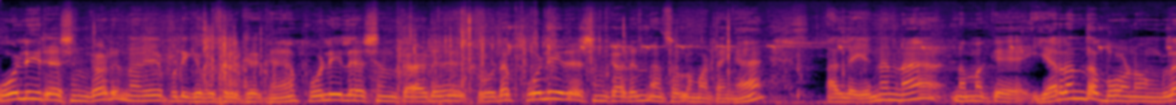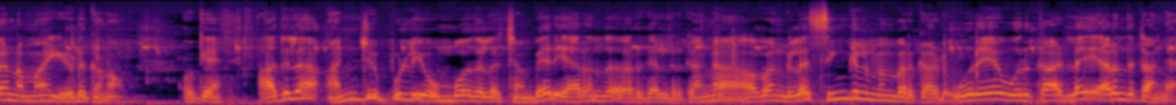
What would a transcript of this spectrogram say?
போலி ரேஷன் கார்டு நிறைய பிடிக்கப்பட்டிருக்குங்க. போலி ரேஷன் கார்டு கூட போலி ரேஷன் கார்டுன்னு நான் சொல்ல மாட்டேங்க. அதில் என்னென்னா நமக்கு இறந்த போனவங்கள நம்ம எடுக்கணும். ஓகே? அதில் அஞ்சு புள்ளி ஒம்பது லட்சம் பேர் இறந்தவர்கள் இருக்காங்க. அவங்கள சிங்கிள் மெம்பர் கார்டு ஒரே ஒரு கார்டில் இறந்துட்டாங்க.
